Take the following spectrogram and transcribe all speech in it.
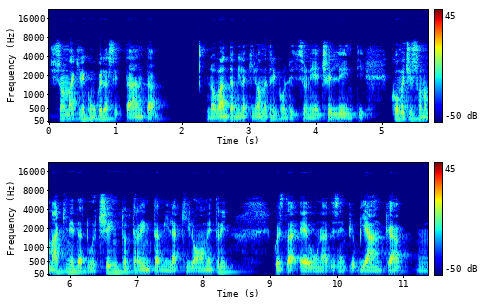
ci sono macchine comunque da 70 90.000 km in condizioni eccellenti, come ci sono macchine da 230.000 km questa è una, ad esempio, bianca mh, mm,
